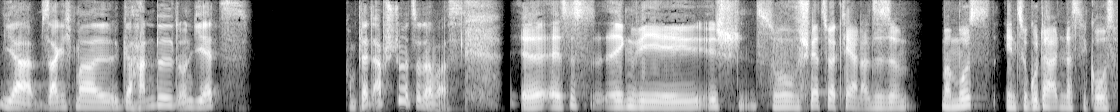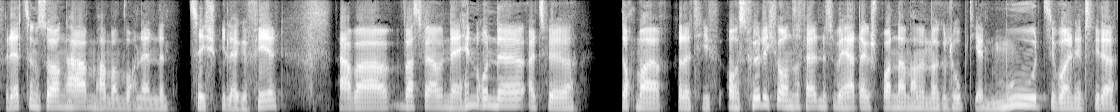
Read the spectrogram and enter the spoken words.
ja, sag ich mal, gehandelt und jetzt komplett Absturz oder was? Äh, es ist irgendwie ist so schwer zu erklären. Also so, man muss ihnen zugutehalten, dass sie große Verletzungssorgen haben, haben am Wochenende zig Spieler gefehlt. Aber was wir in der Hinrunde, als wir doch mal relativ ausführlich für unsere Verhältnisse über Hertha gesprochen haben, haben wir immer gelobt ihren Mut. Sie wollen jetzt wieder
